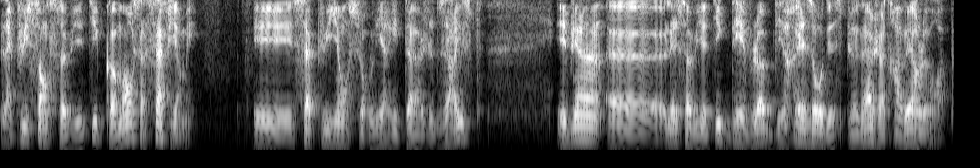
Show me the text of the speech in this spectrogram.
la puissance soviétique commence à s'affirmer. Et s'appuyant sur l'héritage tsariste, eh euh, les soviétiques développent des réseaux d'espionnage à travers l'Europe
